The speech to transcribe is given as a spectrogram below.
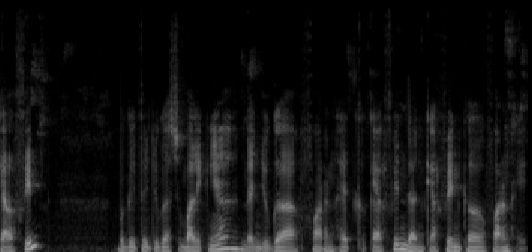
Kelvin, begitu juga sebaliknya, dan juga Fahrenheit ke Kelvin dan Kelvin ke Fahrenheit.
